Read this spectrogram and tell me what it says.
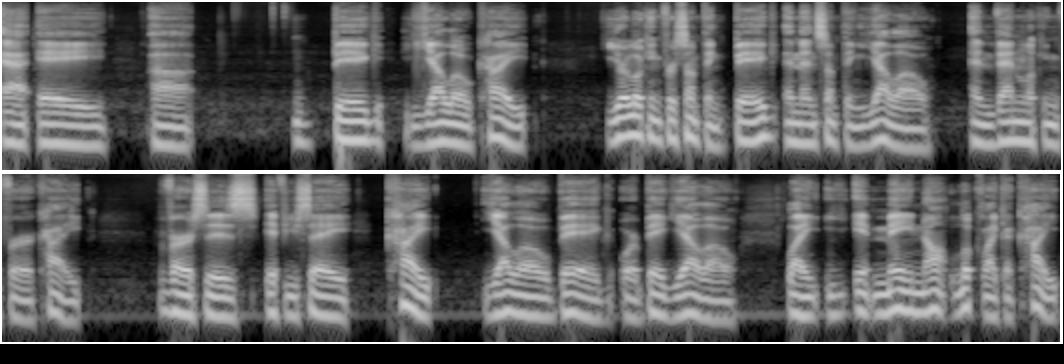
at a uh, big yellow kite, you're looking for something big and then something yellow and then looking for a kite versus if you say kite yellow big or big yellow like it may not look like a kite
